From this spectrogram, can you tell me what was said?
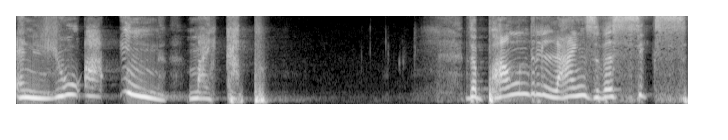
And you are in my cup. The boundary lines, verse 6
